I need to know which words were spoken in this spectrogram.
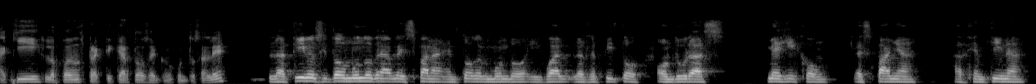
aquí lo podemos practicar todos en conjunto, ¿sale? latinos y todo el mundo de habla hispana en todo el mundo. Igual, les repito, Honduras, México, España, Argentina,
